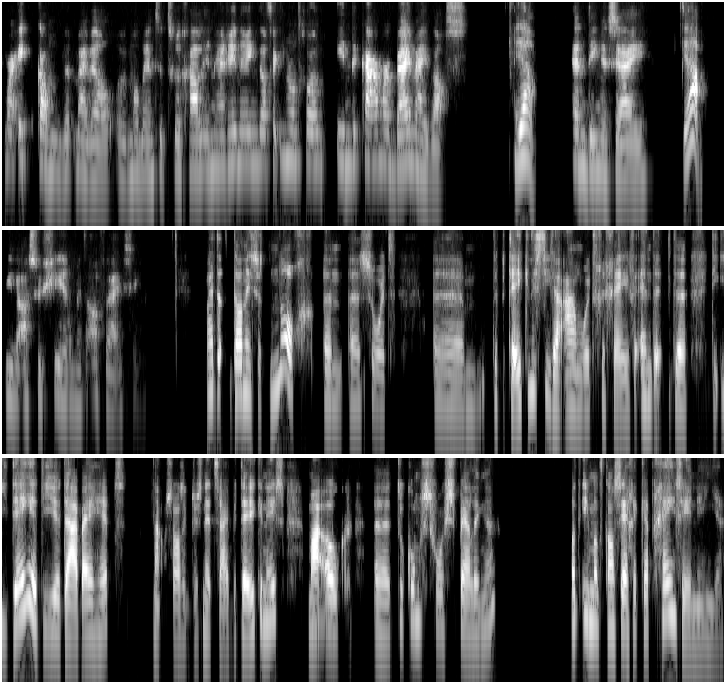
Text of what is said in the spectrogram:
maar ik kan mij wel uh, momenten terughalen in herinnering dat er iemand gewoon in de kamer bij mij was. Ja. En dingen zei. Ja. Die we associëren met afwijzing. Maar dan is het nog een, een soort um, de betekenis die daaraan wordt gegeven en de, de, de ideeën die je daarbij hebt. Nou, zoals ik dus net zei, betekenis, maar mhm. ook uh, toekomstvoorspellingen. Want iemand kan zeggen: Ik heb geen zin in je.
